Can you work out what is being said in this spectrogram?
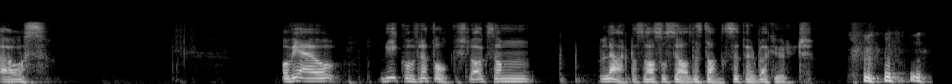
av oss. Og vi er jo Vi kommer fra et folkeslag som lærte oss å ha sosial distanse før det ble kult.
